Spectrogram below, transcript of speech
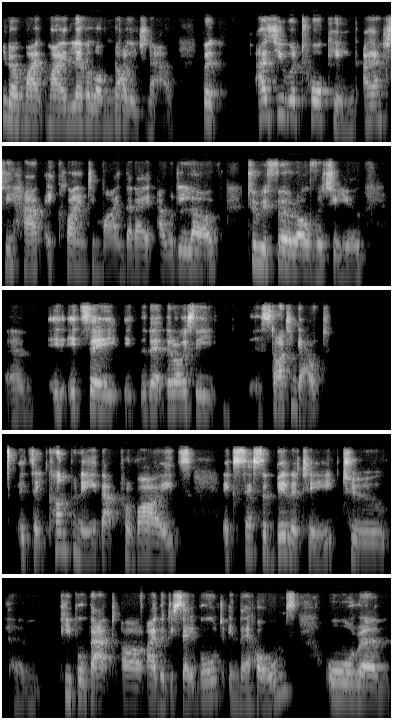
you know, my, my level of knowledge now. But as you were talking, I actually have a client in mind that I, I would love to refer over to you. Um, it, it's a, it, they're, obviously starting out. It's a company that provides accessibility to um, people that are either disabled in their homes or um,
